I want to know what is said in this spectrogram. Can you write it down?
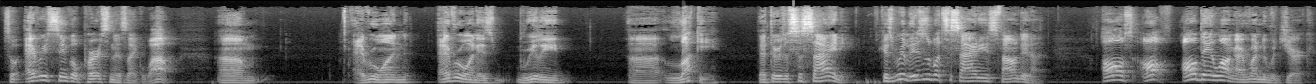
So every single person is like, wow, um, everyone, everyone is really uh, lucky that there's a society. Because really, this is what society is founded on. All, all, all day long, I run into a jerk.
